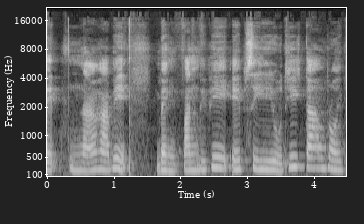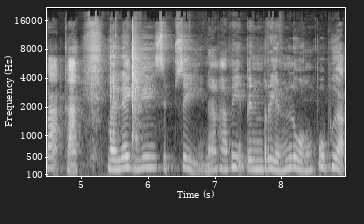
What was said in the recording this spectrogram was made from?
17 นะคะพี่ แบ่งปันพี่พี่ FC อยู่ที่ 900 บาทค่ะ หมายเลข 24 นะคะพี่ เป็นเหรียญหลวงปู่เผือก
